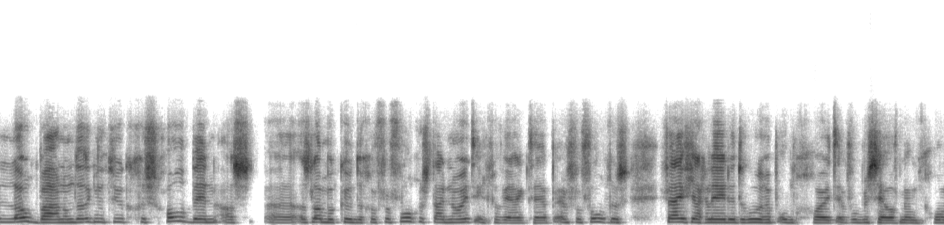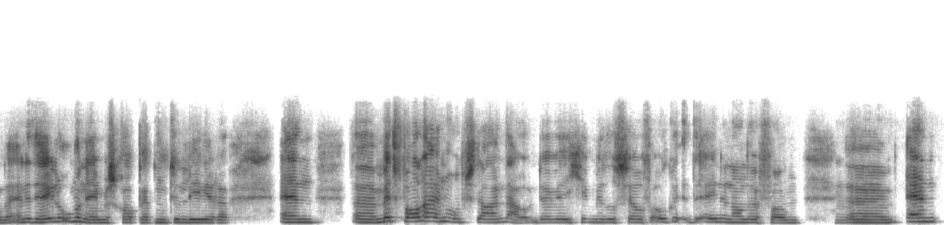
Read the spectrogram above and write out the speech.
uh, loopbaan, omdat ik natuurlijk geschoold ben als, uh, als landbouwkundige, vervolgens daar nooit in gewerkt heb en vervolgens vijf jaar geleden de roer heb omgegooid en voor mezelf ben begonnen en het hele ondernemerschap heb moeten leren. En uh, met vallen en opstaan, nou, daar weet je inmiddels zelf ook het een en ander van. Mm. Um, en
